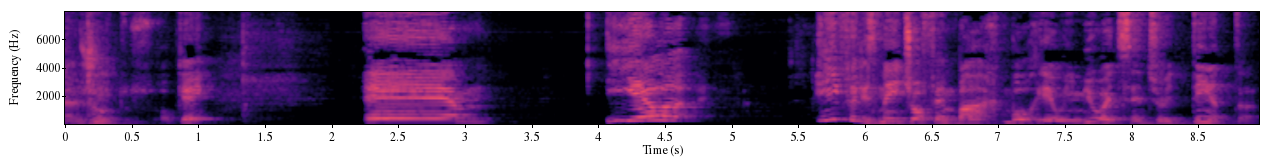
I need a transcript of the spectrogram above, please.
é, juntos, ok? É, e ela Infelizmente, Offenbach morreu em 1880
